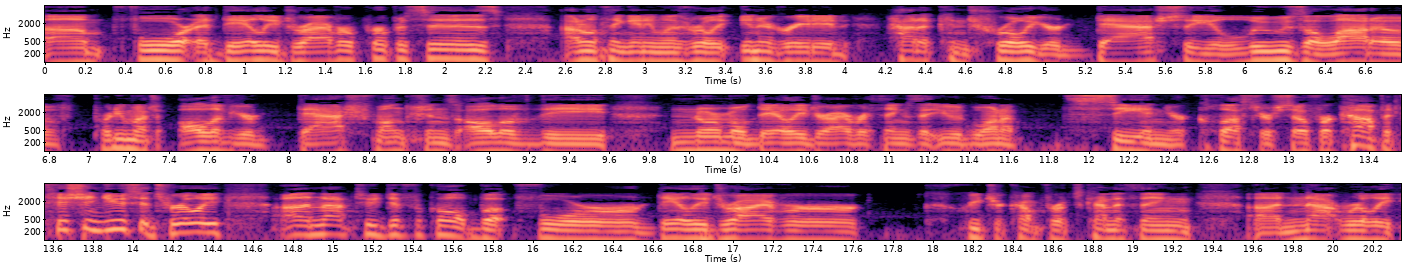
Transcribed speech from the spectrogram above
um, for a daily driver purposes. I don't think anyone's really integrated how to control your dash, so you lose a lot of pretty much all of your dash functions, all of the normal daily driver things that you would want to see in your cluster. So for competition use, it's really uh, not too difficult, but for daily driver creature comforts kind of thing. Uh, not really.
